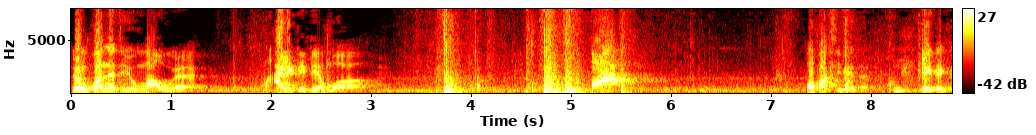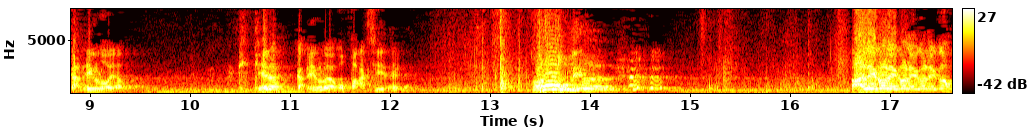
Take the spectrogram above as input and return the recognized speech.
用棍咧就要勾嘅，大力啲啲有冇啊？發，我拍示俾你睇，企定趌起個啰柚，企啦，趌起個啰柚，我拍示你睇你。啊嚟個嚟個嚟個嚟個，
